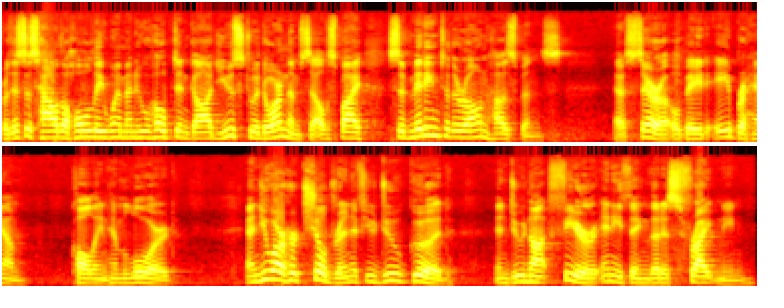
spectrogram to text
For this is how the holy women who hoped in God used to adorn themselves by submitting to their own husbands, as Sarah obeyed Abraham, calling him Lord. And you are her children if you do good and do not fear anything that is frightening.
